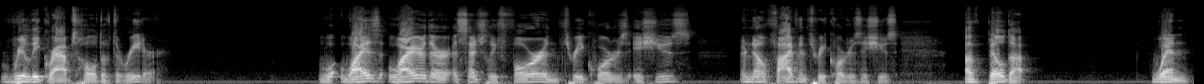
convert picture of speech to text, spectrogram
really grabs hold of the reader? Why is why are there essentially four and three quarters issues or no, five and three quarters issues of buildup when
